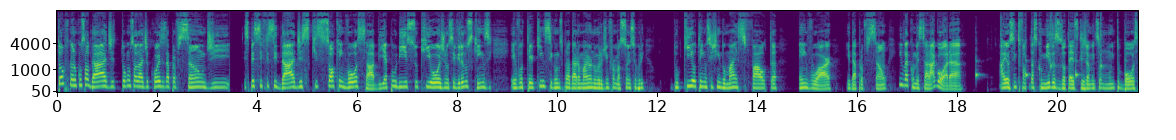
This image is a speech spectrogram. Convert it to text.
tô ficando com saudade, tô com saudade de coisas da profissão, de especificidades que só quem voa sabe. E é por isso que hoje, no Se Vira nos 15, eu vou ter 15 segundos para dar o maior número de informações sobre do que eu tenho sentindo mais falta em voar e da profissão. E vai começar agora. Aí eu sinto falta das comidas dos hotéis, que geralmente são muito boas.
